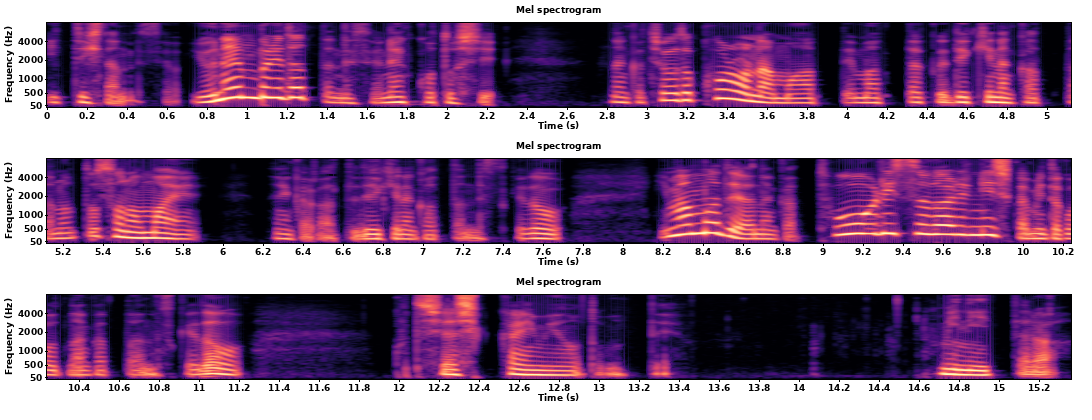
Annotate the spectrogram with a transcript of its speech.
行ってきたんですよ。4年ぶりだったんですよね、今年。なんかちょうどコロナもあって全くできなかったのと、その前何かがあってできなかったんですけど、今まではなんか通りすがりにしか見たことなかったんですけど、今年はしっかり見ようと思って、見に行ったら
